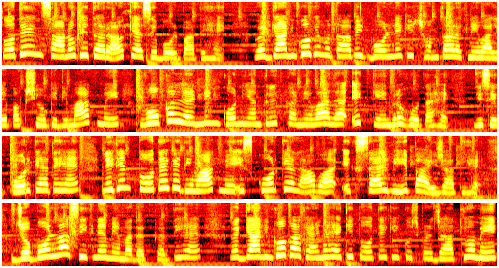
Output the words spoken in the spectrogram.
तोते इंसानों की तरह कैसे बोल पाते हैं? वैज्ञानिकों के मुताबिक बोलने की क्षमता रखने वाले पक्षियों के दिमाग में वोकल लर्निंग को नियंत्रित करने वाला एक केंद्र होता है, जिसे कोर कहते हैं। लेकिन तोते के दिमाग में इस कोर के अलावा एक सेल भी पाई जाती है, जो बोलना सीखने में मदद करती है। वैज्ञानिकों का कहना है कि तोते की कुछ प्रजातियों में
